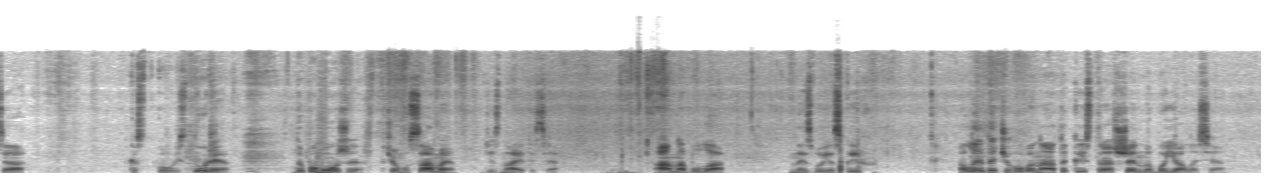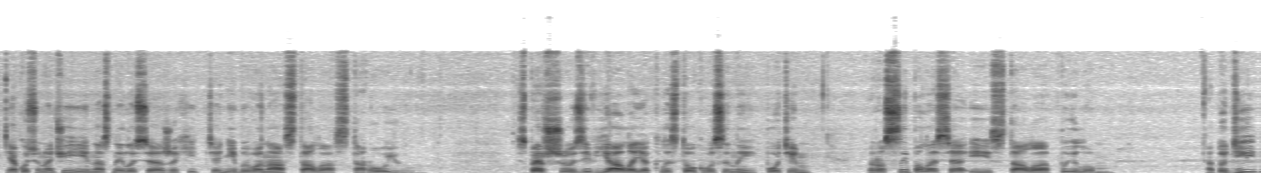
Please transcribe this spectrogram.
ця казкова історія допоможе, в чому саме дізнаєтеся. Анна була не з боязких. Але дечого вона таки страшенно боялася. Якось уночі їй наснилося жахіття, ніби вона стала старою. Спершу зів'яла, як листок восени, потім розсипалася і стала пилом. А тоді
